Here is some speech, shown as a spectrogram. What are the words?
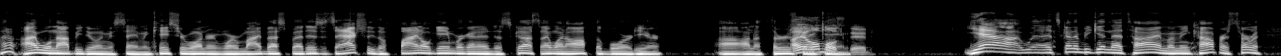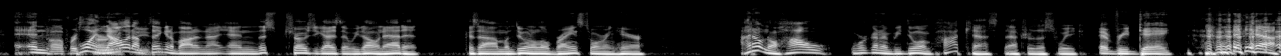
I don't, I will not be doing the same. In case you're wondering where my best bet is, it's actually the final game we're going to discuss. I went off the board here uh, on a Thursday. I almost game. did. Yeah, it's going to be getting that time. I mean, conference tournament, and Conference boy, now that I'm season. thinking about it, and, I, and this shows you guys that we don't edit because I'm doing a little brainstorming here. I don't know how we're going to be doing podcasts after this week. Every day. yeah,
